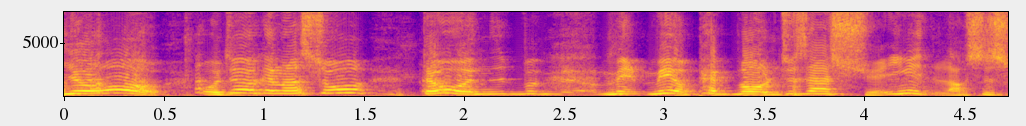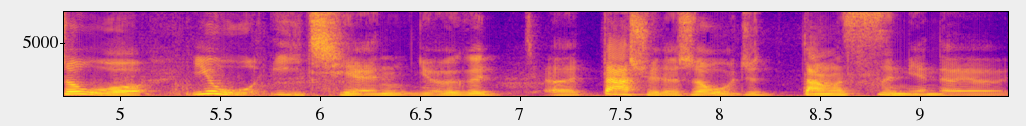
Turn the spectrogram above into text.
有，我就要跟他说，德文不没没有 p e b a l 你就是要学。因为老实说我，因为我以前有一个呃大学的时候，我就当了四年的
